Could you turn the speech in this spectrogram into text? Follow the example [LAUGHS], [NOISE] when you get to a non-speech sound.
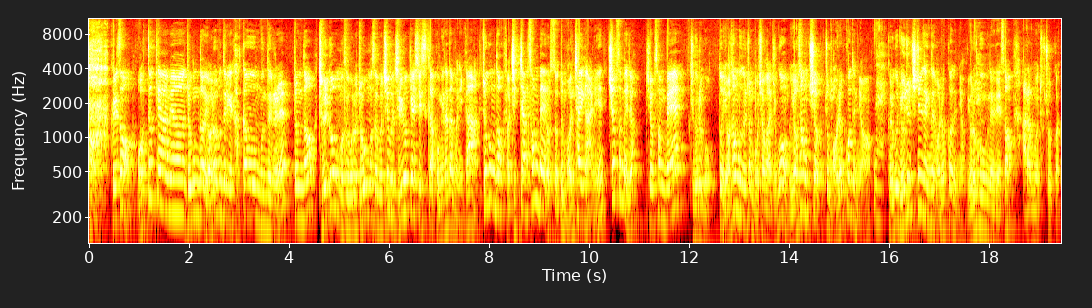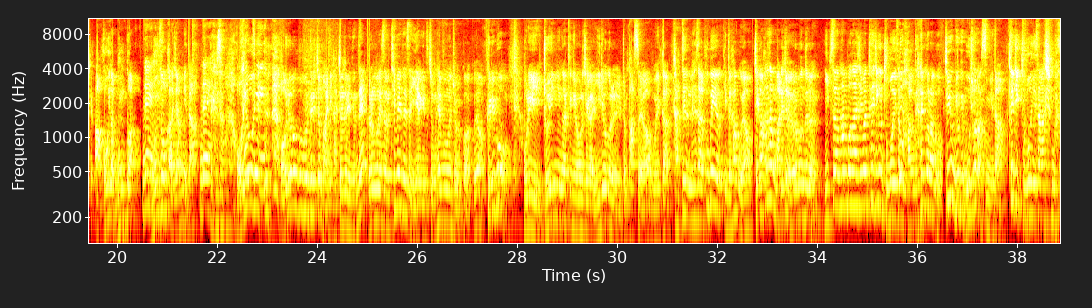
그래서 어떻게 하면 조금 더 여러분들에게 가까운 분들을 좀 더 즐거운 모습으로, 좋은 모습으로 취업을 즐겁게 할 수 있을까 고민하다 보니까 조금 더 직장 선배로서 좀 먼 차이가 아닌 취업 선배죠. 취업 선배, 그리고 또 여성분을 좀 모셔가지고 여성 취업 좀 어렵거든요. 네. 그리고 요즘 취준생들 어렵거든요. 이런 네. 부분에 대해서 알아보면 더 좋을 것 같아요. 아, 거기다 문과, 네. 문송까지 합니다. 네. 그래서 어려운! [LAUGHS] 어려운 부분들이 좀 많이 갖춰져 있는데 그런 거에서 팁에 대해서 이야기도 좀 해보면 좋을 것 같고요. 그리고 우리 조이님 같은 경우는 제가 이력을 좀 봤어요. 보니까 같은 회사 후배였기도 하고요. 제가 항상 말했죠. 여러분들은 입사는 한 번 하지만 퇴직은 두 번 이상 가운데 할 거라고. 지금 여기 모셔놨습니다. 퇴직 두 번 이상 하신 분.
